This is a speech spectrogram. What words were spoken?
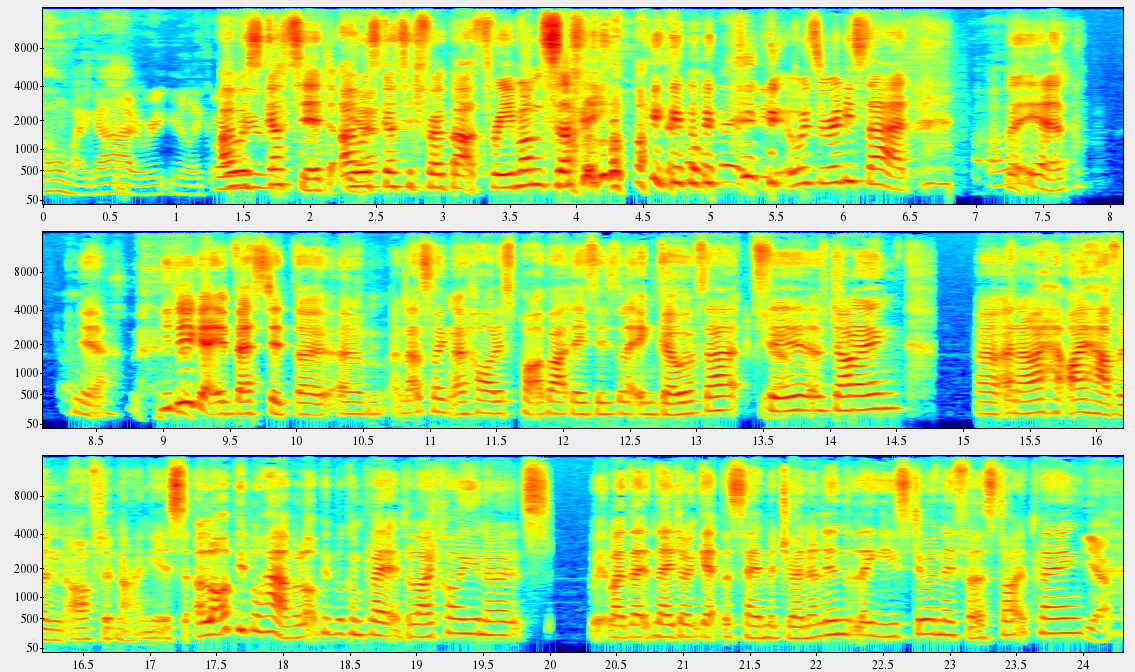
oh my god? Were you like, I was you- gutted. I was gutted for about three months. I think no way. it was really sad. But yeah, yeah, you do get invested though, um, and that's like the hardest part about DayZ is letting go of that Yeah. fear of dying. Uh, and I ha- I haven't after nine years. A lot of people have. A lot of people can play it and be like, oh, you know, it's like they, they don't get the same adrenaline that they used to when they first started playing. Yeah.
